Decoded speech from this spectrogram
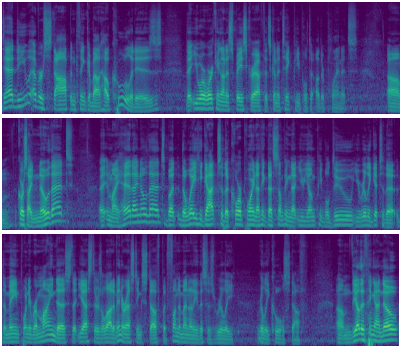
Dad, do you ever stop and think about how cool it is that you are working on a spacecraft that's going to take people to other planets. Um, of course, I know that. Uh, in my head, I know that, but the way he got to the core point, I think that's something that you young people do. You really get to the, the main point and remind us that, yes, there's a lot of interesting stuff, but fundamentally, this is really, really cool stuff. Um, the other thing I know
